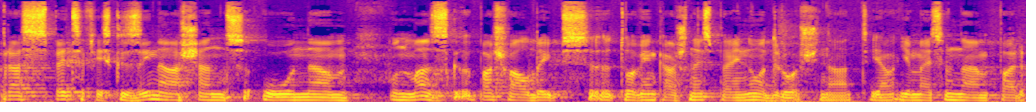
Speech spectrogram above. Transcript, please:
prasa specifiskas zināšanas, un, um, un maz pašvaldības to vienkārši nespēja nodrošināt. Ja, ja mēs runājam par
